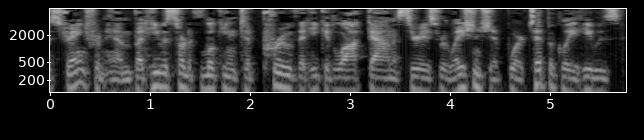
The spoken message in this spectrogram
estranged from him, but he was sort of looking to prove that he could lock down a serious relationship where typically he was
